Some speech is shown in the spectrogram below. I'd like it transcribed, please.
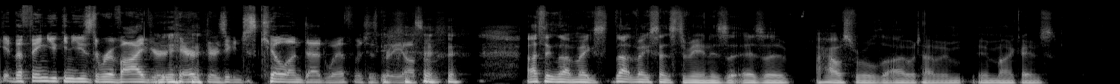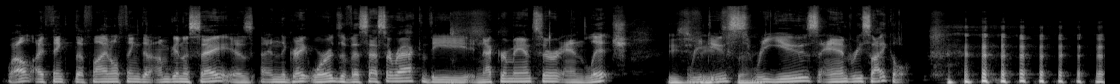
can, the thing you can use to revive your Yeah. characters, you can just kill undead with, which is pretty awesome. i think that makes that makes sense to me and is a, is a, a house rule that i would have in, in my games Well, I think the final thing that I'm going to say is, in the great words of Acererak, the Necromancer and Lich, Easy for you to reduce, say. reuse, and recycle.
